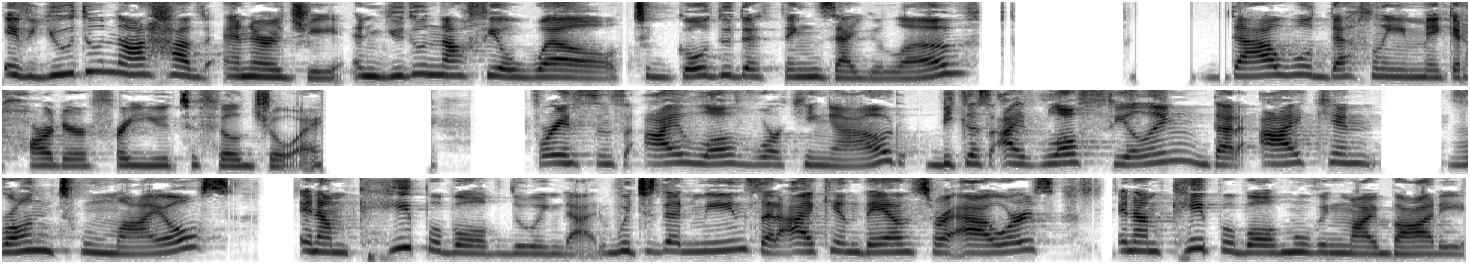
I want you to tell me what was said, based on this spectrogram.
if you do not have energy and you do not feel well to go do the things that you love, that will definitely make it harder for you to feel joy. For instance, I love working out because I love feeling that I can run two miles and I'm capable of doing that, which then means that I can dance for hours and I'm capable of moving my body.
